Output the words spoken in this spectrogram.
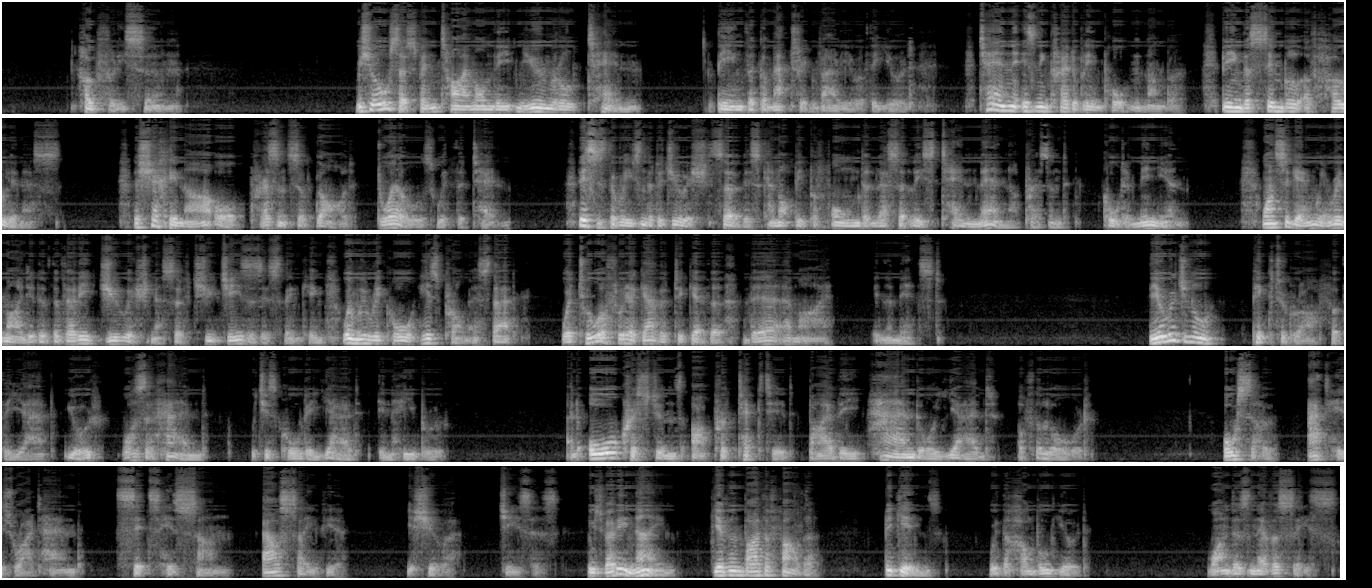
hopefully soon. We shall also spend time on the numeral 10 being the gematria value of the Yud. Ten is an incredibly important number, being the symbol of holiness. The Shekhinah, or presence of God, dwells with the ten. This is the reason that a Jewish service cannot be performed unless at least ten men are present, called a minyan. Once again, we are reminded of the very Jewishness of Jesus' thinking when we recall his promise that where two or three are gathered together, there am I in the midst. The original pictograph of the yad, yud, was a hand, which is called a yad in Hebrew. And all Christians are protected by the hand or yad of the Lord. Also, at his right hand sits his Son, our Saviour, Yeshua, Jesus, whose very name, given by the Father, begins with the humble Yud. Wonders never cease.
